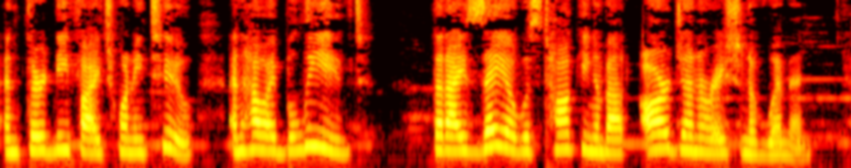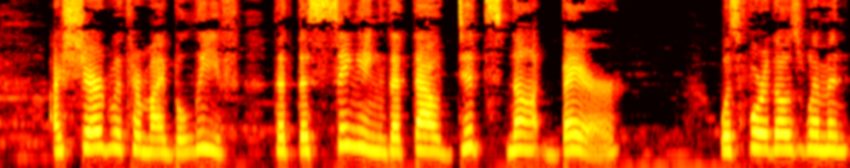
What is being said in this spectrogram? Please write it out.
and 3 Nephi 22 and how I believed that Isaiah was talking about our generation of women. I shared with her my belief that the singing that thou didst not bear was for those women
